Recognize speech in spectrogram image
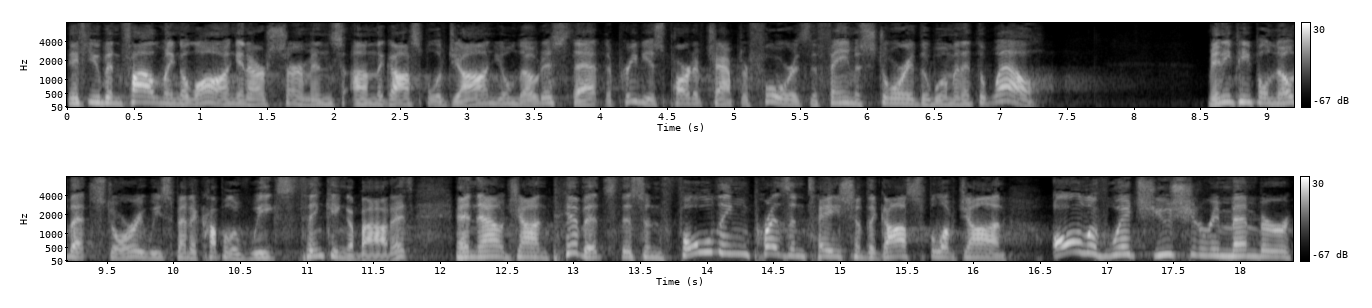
If you've been following along in our sermons on the Gospel of John, you'll notice that the previous part of chapter 4 is the famous story of the woman at the well. Many people know that story. We spent a couple of weeks thinking about it. And now John pivots this unfolding presentation of the Gospel of John all of which you should remember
